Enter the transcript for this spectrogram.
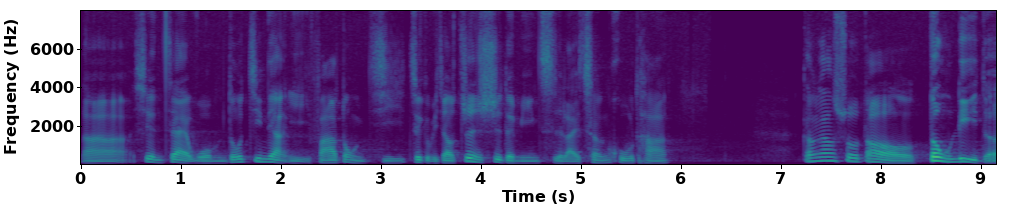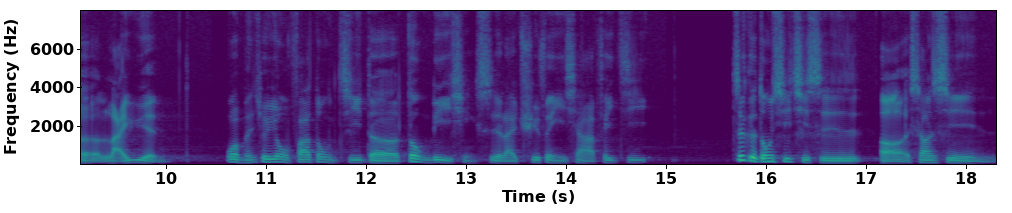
那现在我们都尽量以发动机这个比较正式的名词来称呼它。刚刚说到动力的来源。我们就用发动机的动力形式来区分一下飞机。这个东西其实呃，相信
